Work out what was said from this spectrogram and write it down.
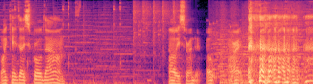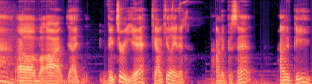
Why can't I scroll down? Oh, he surrendered. Oh, alright. um, I, victory, yeah, calculated. 100%. 100p.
